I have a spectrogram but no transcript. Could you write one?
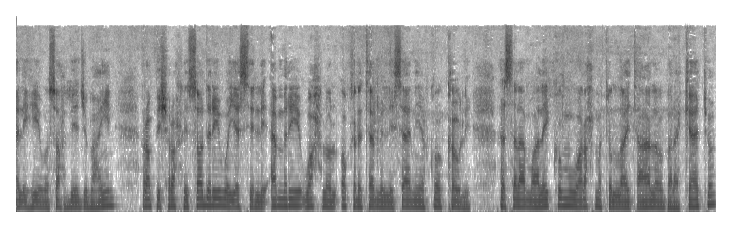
alihi wa sahbihi ajma'in. Rabbi shrah li sadri wa yassir li amri wa hlul uqrata min lisani yafqahu qawli. Assalamu alaikum wa rahmatullahi ta'ala wa barakatuh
